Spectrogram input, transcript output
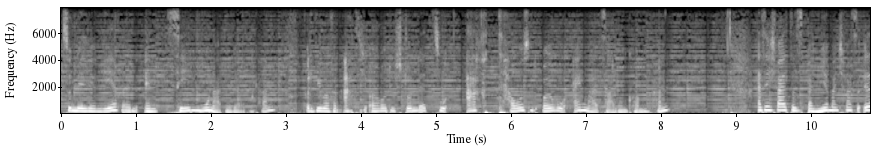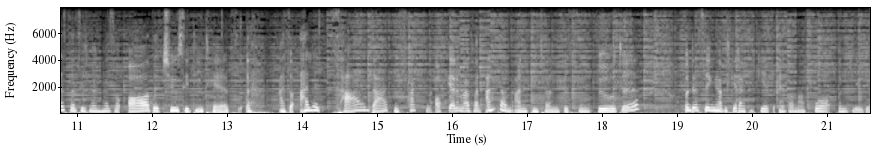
zur Millionärin in 10 Monaten werden kann? Oder wie man von 80 Euro die Stunde zu 8000 Euro Einmalzahlung kommen kann. Also ich weiß, dass es bei mir manchmal so ist, dass ich manchmal so all the juicy details, äh, also alle Zahlen, Daten, Fakten auch gerne mal von anderen Anbietern wissen würde. Und deswegen habe ich gedacht, ich gehe jetzt einfach mal vor und lege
